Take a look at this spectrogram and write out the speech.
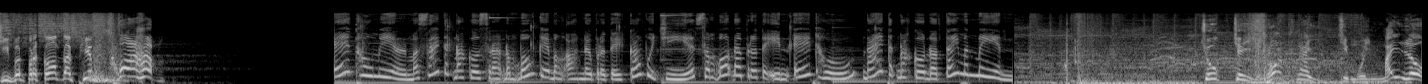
ជីវិតប្រកបដោយភាពស្វាហាប់ A2 meal ម្សៅទឹកដោះគោស្រស់ដំបូងគេបង្អស់នៅប្រទេសកម្ពុជាសម្បូរដោយប្រូតេអ៊ីន A2 ដែលទឹកដោះគោដតៃមិនមានជោគជ័យរាល់ថ្ងៃជាមួយម៉ៃឡូ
